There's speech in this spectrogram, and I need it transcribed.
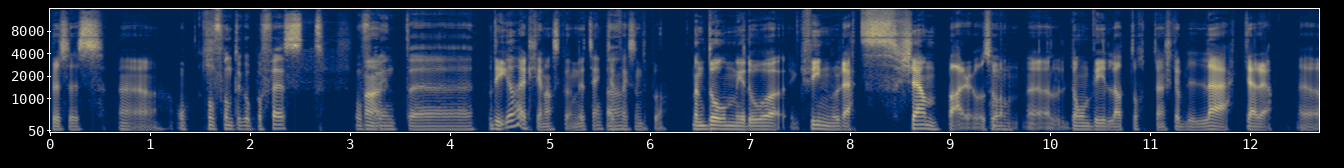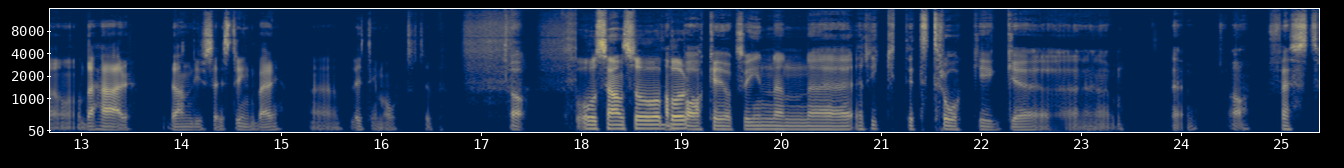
precis. Och Hon får inte gå på fest. Hon får inte... det är verkligen Askung, det tänkte jag Ja. faktiskt inte på. Men de är då kvinnorättskämpar och så. Mm. De vill att dottern ska bli läkare. Och det här vänder sig Strindberg lite emot. Typ. Ja. Och sen så... Han bör- bakar ju också in en eh, riktigt tråkig eh, eh, ja, fest,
